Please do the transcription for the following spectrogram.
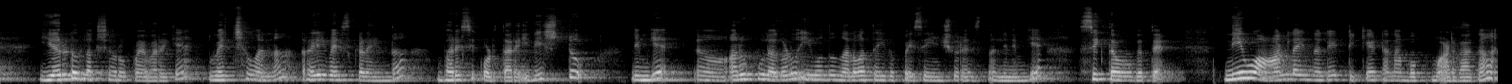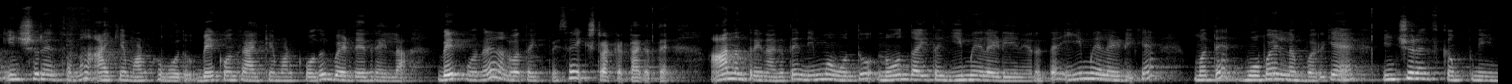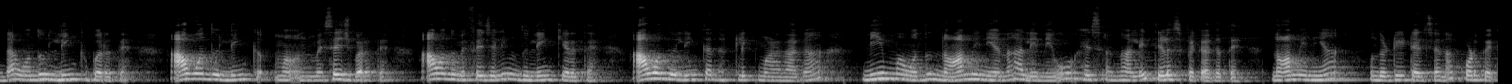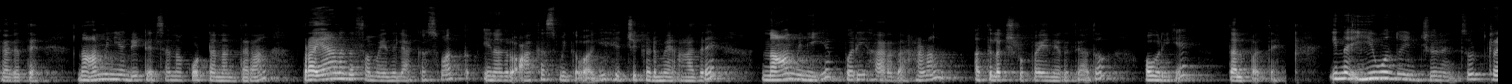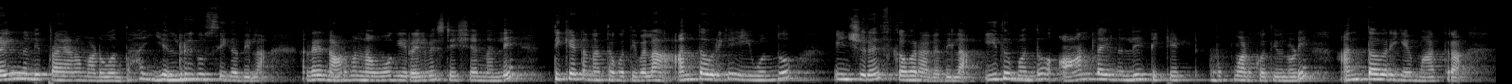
ಎರಡು ಲಕ್ಷ ರೂಪಾಯಿವರೆಗೆ ವೆಚ್ಚವನ್ನು ರೈಲ್ವೇಸ್ ಕಡೆಯಿಂದ ಭರಿಸಿಕೊಡ್ತಾರೆ ಇದಿಷ್ಟು ನಿಮಗೆ ಅನುಕೂಲಗಳು ಈ ಒಂದು ನಲವತ್ತೈದು ಪೈಸೆ ಇನ್ಶೂರೆನ್ಸ್ನಲ್ಲಿ ನಿಮಗೆ ಸಿಗ್ತಾ ಹೋಗುತ್ತೆ. ನೀವು ಆನ್ಲೈನ್ನಲ್ಲಿ ಟಿಕೆಟನ್ನು ಬುಕ್ ಮಾಡಿದಾಗ ಇನ್ಶೂರೆನ್ಸನ್ನು ಆಯ್ಕೆ ಮಾಡ್ಕೋಬೋದು. ಬೇಕು ಅಂದರೆ ಆಯ್ಕೆ ಮಾಡ್ಕೋಬೋದು, ಬೇಡದೇ ಇದ್ದರೆ ಇಲ್ಲ. ಬೇಕು ಅಂದರೆ ನಲವತ್ತೈದು ಪೈಸೆ ಎಕ್ಸ್ಟ್ರಾ ಕಟ್ ಆಗುತ್ತೆ. ಆ ನಂತರ ಏನಾಗುತ್ತೆ? ನಿಮ್ಮ ಒಂದು ನೋಂದಾಯಿತ ಇಮೇಲ್ ಐ ಡಿ ಏನಿರುತ್ತೆ? ಇಮೇಲ್ ಐ ಡಿಗೆ ಮತ್ತು ಮೊಬೈಲ್ ನಂಬರ್ಗೆ ಇನ್ಶೂರೆನ್ಸ್ ಕಂಪ್ನಿಯಿಂದ ಒಂದು ಲಿಂಕ್ ಬರುತ್ತೆ. ಆ ಒಂದು ಲಿಂಕ್ ಮೆಸೇಜ್ ಬರುತ್ತೆ. ಆ ಒಂದು ಮೆಸೇಜಲ್ಲಿ ಒಂದು ಲಿಂಕ್ ಇರುತ್ತೆ. ಆ ಒಂದು ಲಿಂಕನ್ನು ಕ್ಲಿಕ್ ಮಾಡಿದಾಗ ನಿಮ್ಮ ಒಂದು ನಾಮಿನಿಯನ್ನು ಅಲ್ಲಿ ನೀವು ಹೆಸರನ್ನು ಅಲ್ಲಿ ತಿಳಿಸ್ಬೇಕಾಗತ್ತೆ. ನಾಮಿನಿಯ ಒಂದು ಡೀಟೇಲ್ಸನ್ನು ಕೊಡಬೇಕಾಗತ್ತೆ. ನಾಮಿನಿಯ ಡೀಟೇಲ್ಸನ್ನು ಕೊಟ್ಟ ನಂತರ ಪ್ರಯಾಣದ ಸಮಯದಲ್ಲಿ ಅಕಸ್ಮಾತ್ ಏನಾದರೂ ಆಕಸ್ಮಿಕವಾಗಿ ಹೆಚ್ಚು ಕಡಿಮೆ ಆದರೆ ನಾಮಿನಿಗೆ ಪರಿಹಾರದ ಹಣ ಹತ್ತು ಲಕ್ಷ ರೂಪಾಯಿ ಏನಿರುತ್ತೆ ಅದು ಅವರಿಗೆ ತಲುಪತ್ತೆ. ಇನ್ನು ಈ ಒಂದು ಇನ್ಶೂರೆನ್ಸು ಟ್ರೈನಲ್ಲಿ ಪ್ರಯಾಣ ಮಾಡುವಂತಹ ಎಲ್ರಿಗೂ ಸಿಗೋದಿಲ್ಲ. ಅಂದರೆ ನಾರ್ಮಲ್ ನಾವು ಹೋಗಿ ರೈಲ್ವೆ ಸ್ಟೇಷನ್ನಲ್ಲಿ ಟಿಕೆಟನ್ನು ತಗೋತೀವಲ್ಲ, ಅಂಥವರಿಗೆ ಈ ಒಂದು ಇನ್ಶೂರೆನ್ಸ್ ಕವರ್ ಆಗೋದಿಲ್ಲ. ಇದು ಬಂದು ಆನ್ಲೈನಲ್ಲಿ ಟಿಕೆಟ್ ಬುಕ್ ಮಾಡ್ಕೋತೀವಿ ನೋಡಿ, ಅಂಥವರಿಗೆ ಮಾತ್ರ.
